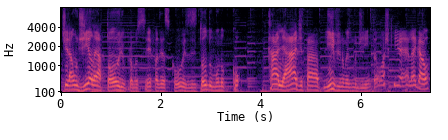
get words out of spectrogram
tirar um dia aleatório pra você fazer as coisas e todo mundo calhar de estar livre no mesmo dia. Então, eu acho que é legal.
